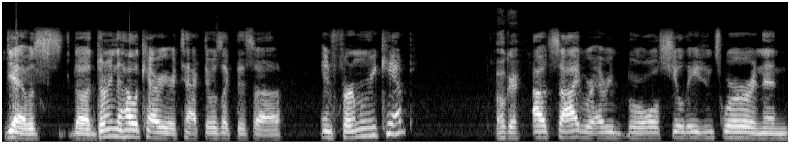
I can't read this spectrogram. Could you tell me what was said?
yeah, it was the during the helicarrier attack. There was like this uh infirmary camp Okay. outside where every where all Shield agents were, and then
